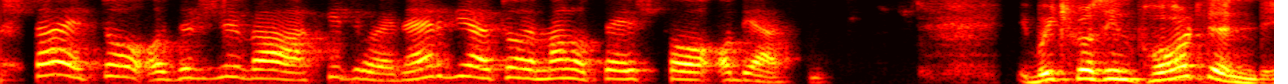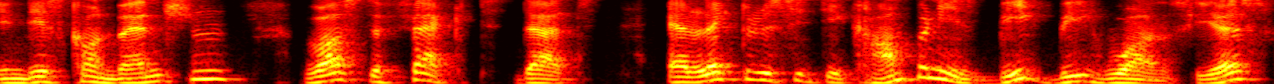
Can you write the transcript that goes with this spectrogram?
šta je to održiva hidroenergija, to je malo teško objasniti. which was important in this convention was the fact that electricity companies, big, big ones, yes,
